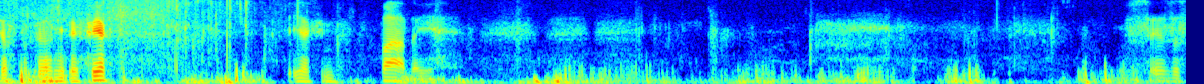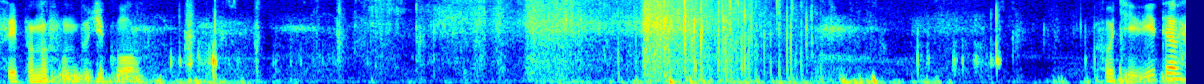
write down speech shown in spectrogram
Зараз покажу ефект, як він падає. Все засипано фундучком. Хоч і вітер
